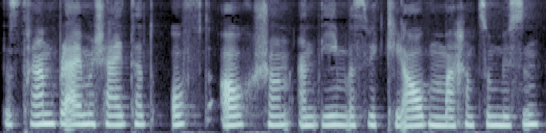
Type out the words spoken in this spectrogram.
Das Dranbleiben scheitert oft auch schon an dem, was wir glauben machen zu müssen.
